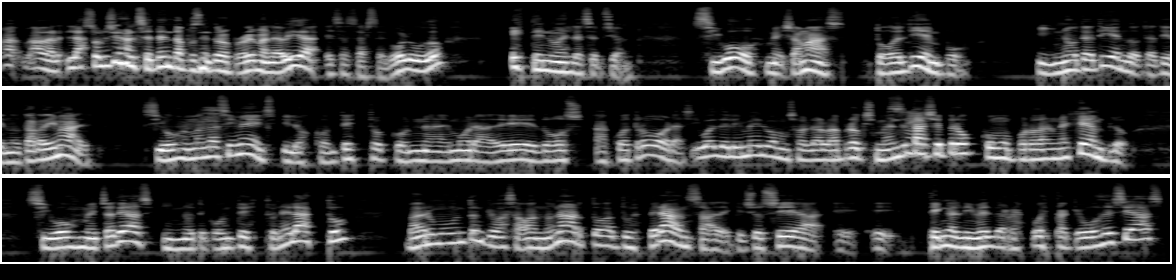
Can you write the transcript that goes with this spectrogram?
A, a ver, la solución al 70% de los problemas en la vida es hacerse el boludo. Este no es la excepción. Si vos me llamás todo el tiempo y no te atiendo, te atiendo tarde y mal. Si vos me mandas emails y los contesto con una demora de 2 a 4 horas, igual del email vamos a hablar la próxima en Sí. detalle, pero como por dar un ejemplo, si vos me chateás y no te contesto en el acto, va a haber un momento en que vas a abandonar toda tu esperanza de que yo sea, eh, eh, tenga el nivel de respuesta que vos deseas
